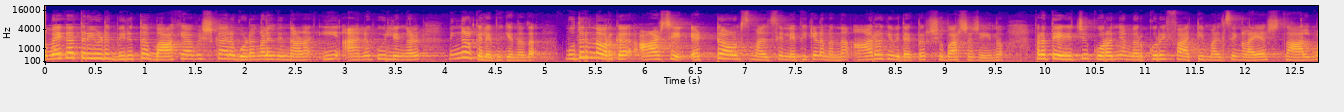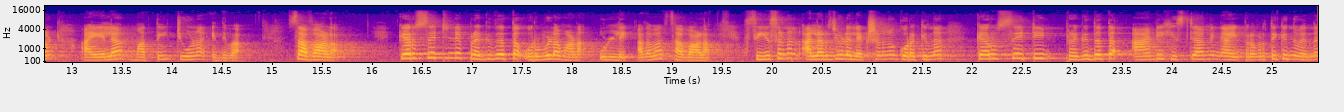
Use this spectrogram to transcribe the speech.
ഒമേഗ ത്രീയുടെ വിരുദ്ധ ബാഹ്യാവിഷ്കാര ഗുണങ്ങളിൽ നിന്നാണ് ഈ ആനുകൂല്യങ്ങൾ നിങ്ങൾക്ക് ലഭിക്കുന്നത്. മുതിർന്നവർക്ക് ആഴ്ചയിൽ എട്ട് ഔൺസ് മത്സ്യം ലഭിക്കണമെന്ന് ആരോഗ്യ വിദഗ്ധർ ശുപാർശ ചെയ്യുന്നു. പ്രത്യേകിച്ച് കുറഞ്ഞ മെർക്കുറി ഫാറ്റി മത്സ്യങ്ങളായ സാൽമൺ അയല മത്തി ട്യൂണ എന്നിവ. സവാള കെർസെറ്റിന്റെ പ്രകൃതിദത്ത ഉറവിടമാണ് ഉള്ളി അഥവാ സവാള. സീസണൽ അലർജിയുടെ ലക്ഷണങ്ങൾ കുറയ്ക്കുന്ന കെറുസെറ്റിൻ പ്രകൃതിദത്ത ആന്റി ഹിസ്റ്റാമിൻ ആയി പ്രവർത്തിക്കുന്നുവെന്ന്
